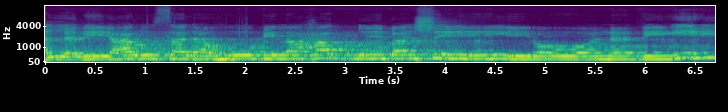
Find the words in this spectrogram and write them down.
الذي أرسله بالحق بشيرا ونذيرا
